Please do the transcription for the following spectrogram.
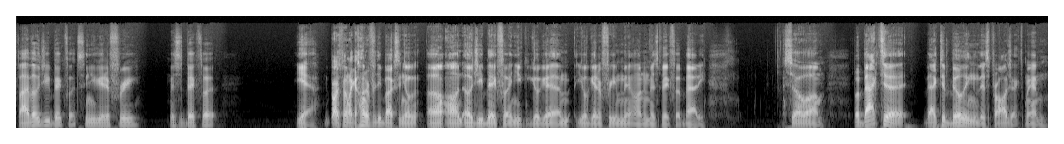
five OG Bigfoots, and you get a free Mrs. Bigfoot. Yeah, you probably spend like 150 bucks, and you'll uh, on OG Bigfoot, and you could go get a, you'll get a free mint on a Miss Bigfoot Baddie. So, um, but back to back to building this project, man.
